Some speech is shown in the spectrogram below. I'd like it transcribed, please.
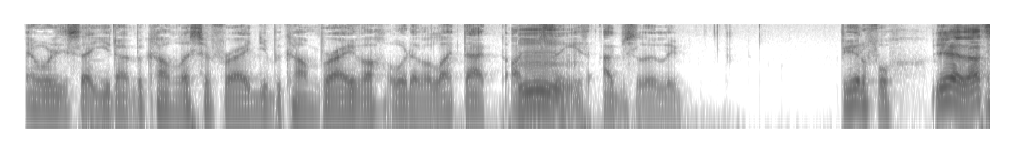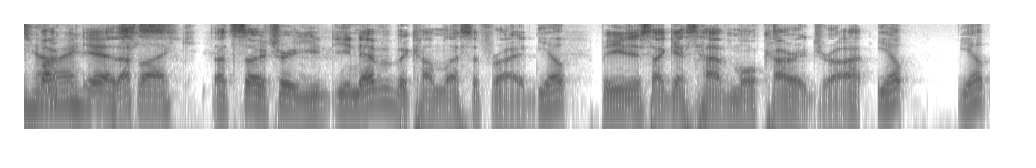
and what do you say? You don't become less afraid, you become braver or whatever like that. I just Mm. think is absolutely beautiful. Yeah, that's You know fucking yeah, that's like- that's so true. You you never become less afraid. Yep. But you just I guess have more courage, right? Yep. Yep.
